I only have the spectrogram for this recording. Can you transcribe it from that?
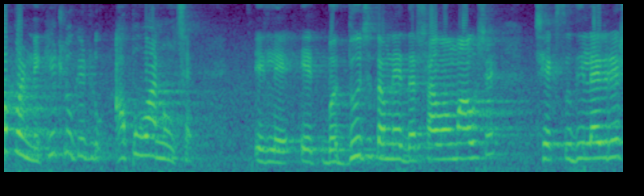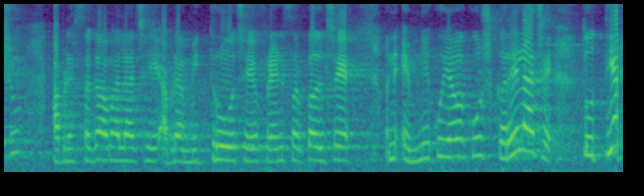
આપણને કેટલું કેટલું આપવાનું છે. એટલે એ બધું જ તમને દર્શાવવામાં આવશે. છેક સુધી લાવી રહેશું. આપણે સગાવાલા છે, આપણા મિત્રો છે ફ્રેન્ડ સર્કલ છે અને એમને કોઈ આવા કોર્સ કરેલા છે, તો ત્યાં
